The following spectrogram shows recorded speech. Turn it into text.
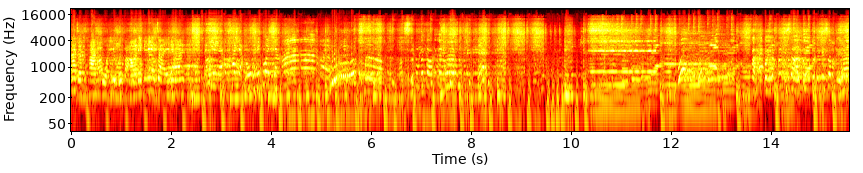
น่าจะทานป่วยอยู่หรือเปล่าอันนี้ไม่แน่ใจนะคะได้ยินแล้วขยับรถให้ด้วยนะสนุกกันต่อแล้วกันฮะช่วงนี้อะไปทางภาคอีสานดูกันกันสักหน่อยฮะ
